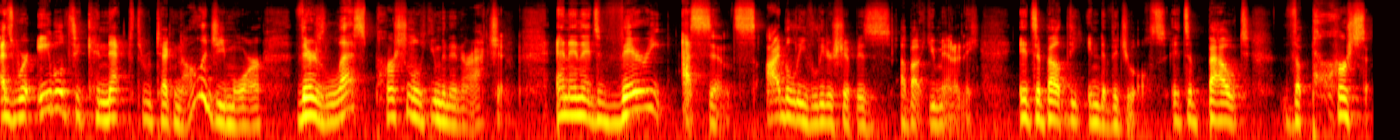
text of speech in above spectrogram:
as we're able to connect through technology more there's less personal human interaction. And in its very essence i believe leadership is about humanity it's about the individuals, it's about the person,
